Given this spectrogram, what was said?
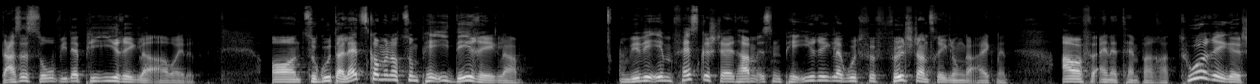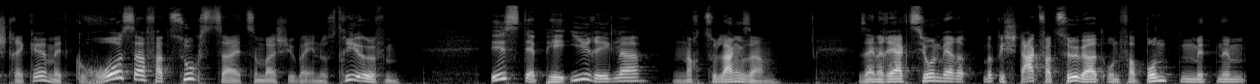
Das ist so, wie der PI-Regler arbeitet. Und zu guter Letzt kommen wir noch zum PID-Regler. Wie wir eben festgestellt haben, ist ein PI-Regler gut für Füllstandsregelung geeignet. Aber für eine Temperaturregelstrecke mit großer Verzugszeit, zum Beispiel bei Industrieöfen, ist der PI-Regler noch zu langsam. Seine Reaktion wäre wirklich stark verzögert und verbunden mit einem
